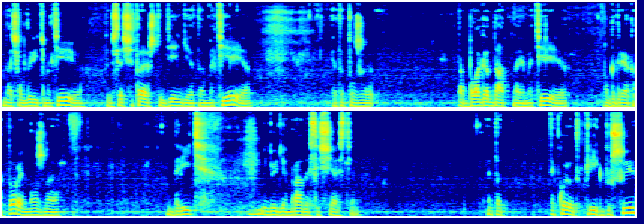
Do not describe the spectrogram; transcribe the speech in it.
начал дарить материю, то есть я считаю, что деньги – это материя, это тоже та благодатная материя, благодаря которой можно дарить людям радость и счастье. Это такой вот крик души,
